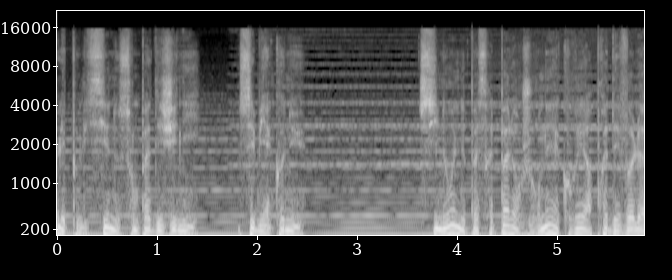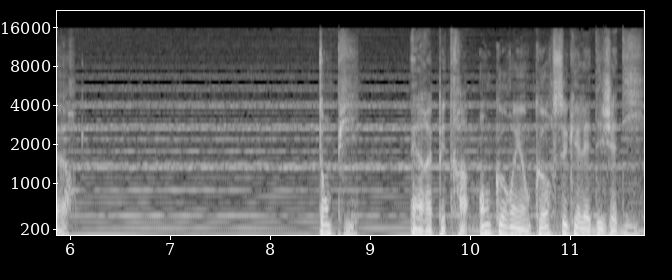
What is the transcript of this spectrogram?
Les policiers ne sont pas des génies, c'est bien connu. Sinon, ils ne passeraient pas leur journée à courir après des voleurs. Tant pis, elle répétera encore et encore ce qu'elle a déjà dit,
